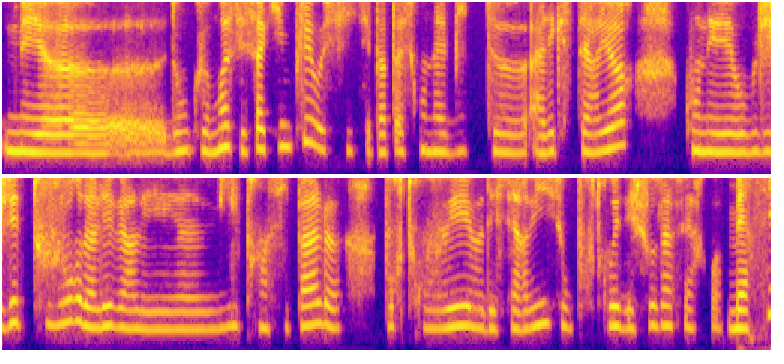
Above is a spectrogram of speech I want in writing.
mais euh, donc moi c'est ça qui me plaît aussi. C'est pas parce qu'on habite euh, à l'extérieur qu'on est obligé toujours d'aller vers les villes principales pour trouver des services ou pour trouver des choses à faire. Quoi. Merci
